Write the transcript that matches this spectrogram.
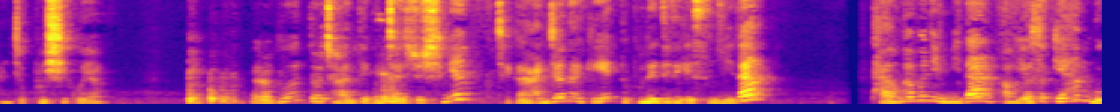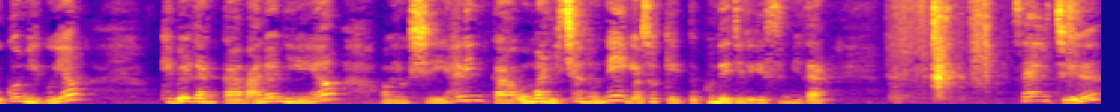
안쪽 보시고요. 여러분 또 저한테 문자 주시면 제가 안전하게 또 보내드리겠습니다. 다음 화분입니다. 어, 6개 한 묶음이고요. 개별 단가 만 원이에요. 어, 역시 할인가 52,000원에 6개 또 보내드리겠습니다. 사이즈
